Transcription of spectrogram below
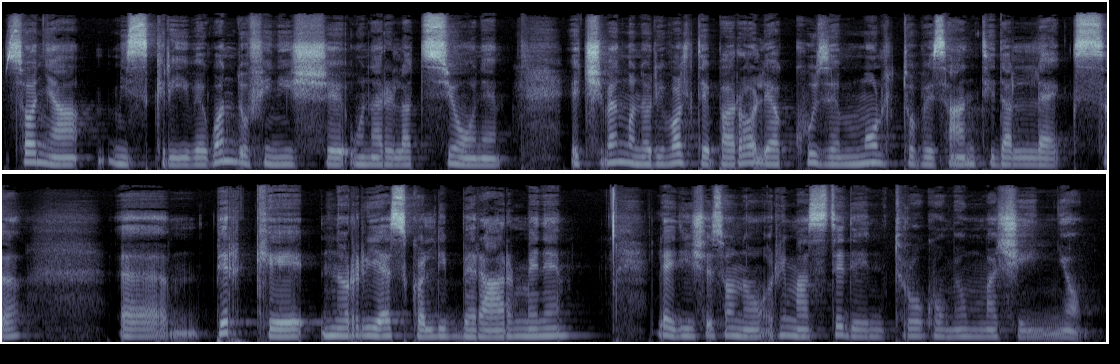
Sonia mi scrive, quando finisce una relazione e ci vengono rivolte parole e accuse molto pesanti dall'ex, eh, perché non riesco a liberarmene? Lei dice sono rimaste dentro come un macigno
